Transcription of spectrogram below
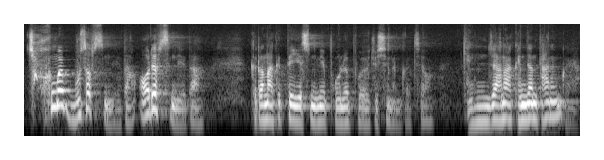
정말 무섭습니다. 어렵습니다. 그러나 그때 예수님이 본을 보여주시는 거죠. 괜찮아, 괜찮다는 거야.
